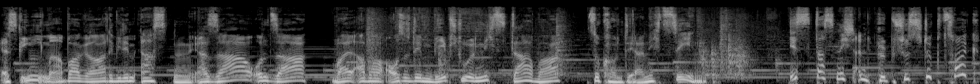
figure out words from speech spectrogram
Es ging ihm aber gerade wie dem ersten. Er sah und sah, weil aber außer dem Webstuhl nichts da war, so konnte er nichts sehen. Ist das nicht ein hübsches Stück Zeug?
